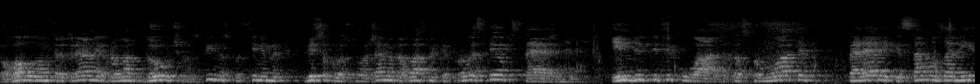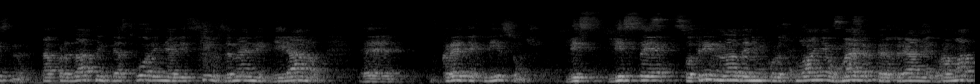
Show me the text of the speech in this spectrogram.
головам територіальних громад доручено спільно з постійними лісокористувачами та власниками провести обстеження, ідентифікувати та сформувати переліки самозалісних та придатних для створення лісів земельних ділянок, е, вкритих лісом, ліс, ліси, котрі надані користування в межах територіальних громад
